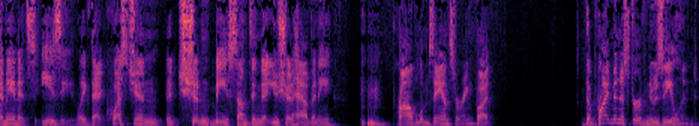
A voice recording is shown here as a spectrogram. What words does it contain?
I mean, it's easy. Like that question, it shouldn't be something that you should have any problems answering. But the Prime Minister of New Zealand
